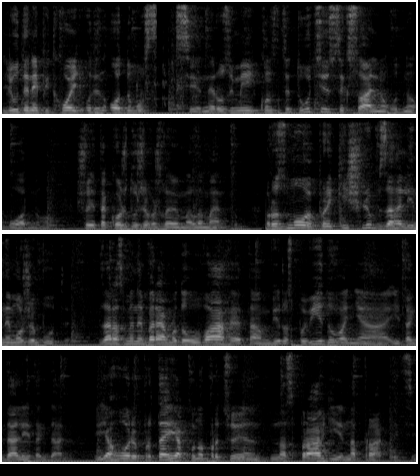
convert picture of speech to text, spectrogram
люди не підходять один одному в сексі, не розуміють конституцію сексуальну одне одного, що є також дуже важливим елементом. Розмови про який шлюб взагалі не може бути. Зараз ми не беремо до уваги там віросповідування і так далі. І так далі. Я говорю про те, як воно працює насправді на практиці,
